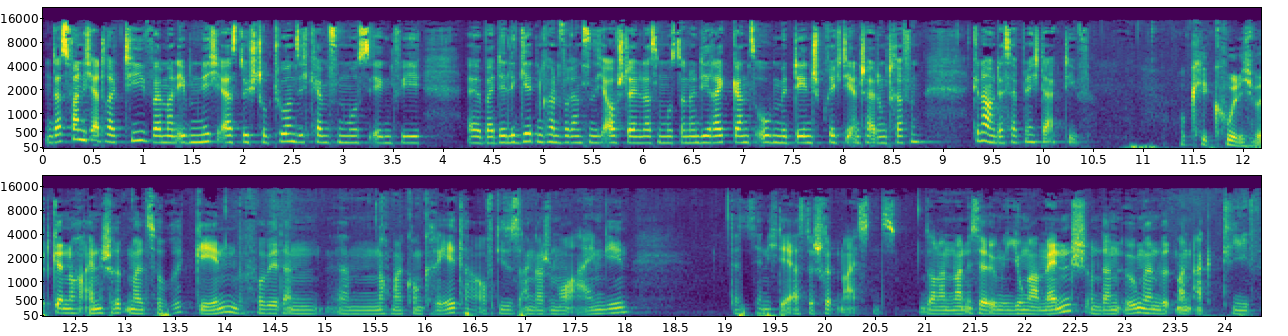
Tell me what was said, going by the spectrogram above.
Und das fand ich attraktiv, weil man eben nicht erst durch Strukturen sich kämpfen muss, irgendwie äh, bei Delegiertenkonferenzen sich aufstellen lassen muss, sondern direkt ganz oben mit denen spricht, die Entscheidung treffen. Genau, deshalb bin ich da aktiv. Okay, cool. Ich würde gerne noch einen Schritt mal zurückgehen, bevor wir dann ähm, nochmal konkreter auf dieses Engagement eingehen das ist ja nicht der erste Schritt meistens, sondern man ist ja irgendwie junger Mensch und dann irgendwann wird man aktiv.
